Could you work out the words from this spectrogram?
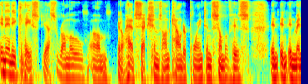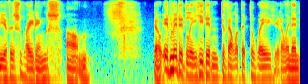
in any case, yes, Rameau um, you know had sections on counterpoint in some of his in in, in many of his writings. Um, you know, admittedly, he didn't develop it the way you know, in, in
